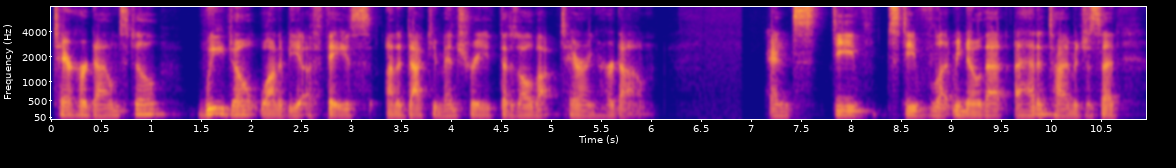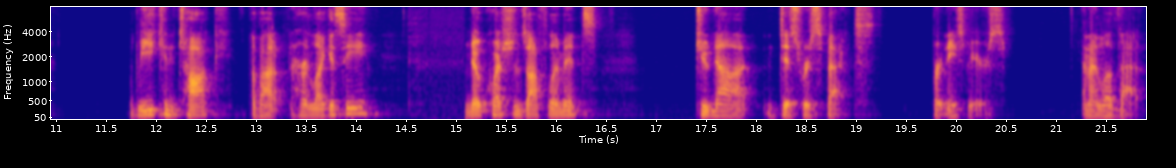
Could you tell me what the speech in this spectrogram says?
tear her down still. We don't want to be a face on a documentary that is all about tearing her down. And Steve Steve let me know that ahead of time and just said we can talk about her legacy. No questions off limits. Do not disrespect Britney Spears. And I love that.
